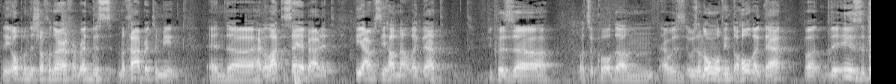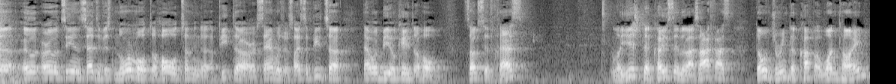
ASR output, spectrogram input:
and he opened the Shulchan Aruch and read this mechaber to me, and uh, had a lot to say about it. He obviously held not like that, because uh, what's it called? Um, I was it was a normal thing to hold like that. But there is the Ohr L'Tzion says if it's normal to hold something a pita or a sandwich or a slice of pizza, that would be okay to hold. ches. Don't drink a cup at one time.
